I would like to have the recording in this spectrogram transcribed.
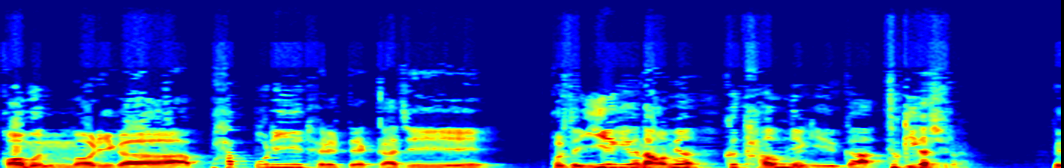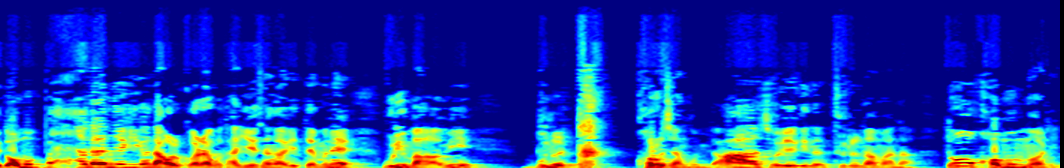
검은 머리가 팥불이 될 때까지 벌써 이 얘기가 나오면 그 다음 얘기가 듣기가 싫어요. 너무 뻔한 얘기가 나올 거라고 다 예상하기 때문에 우리 마음이 문을 탁 걸어 잠굽니다. 아, 저 얘기는 들으나 마나. 또 검은 머리.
